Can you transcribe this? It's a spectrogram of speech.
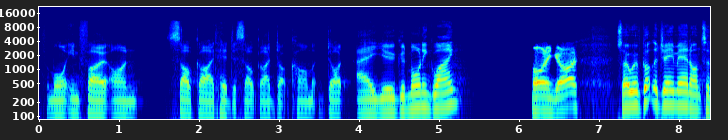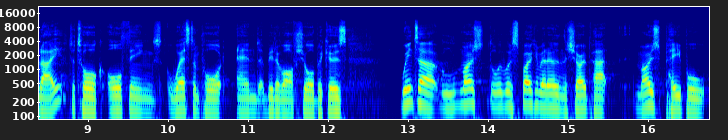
for more info on Salt Guide. Head to saltguide.com.au. Good morning, Gwayne. Morning, guys. So we've got the G-Man on today to talk all things Western Port and a bit of offshore because winter, most we've spoken about it in the show, Pat. Most people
